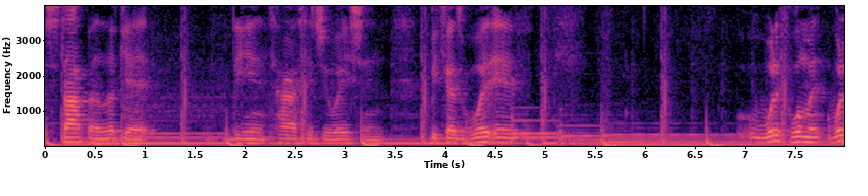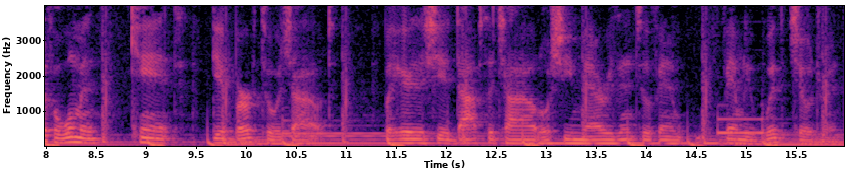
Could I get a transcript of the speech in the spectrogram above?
stop and look at the entire situation because what if what if woman what if a woman can't give birth to a child but here it is she adopts a child or she marries into a fam- family with children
